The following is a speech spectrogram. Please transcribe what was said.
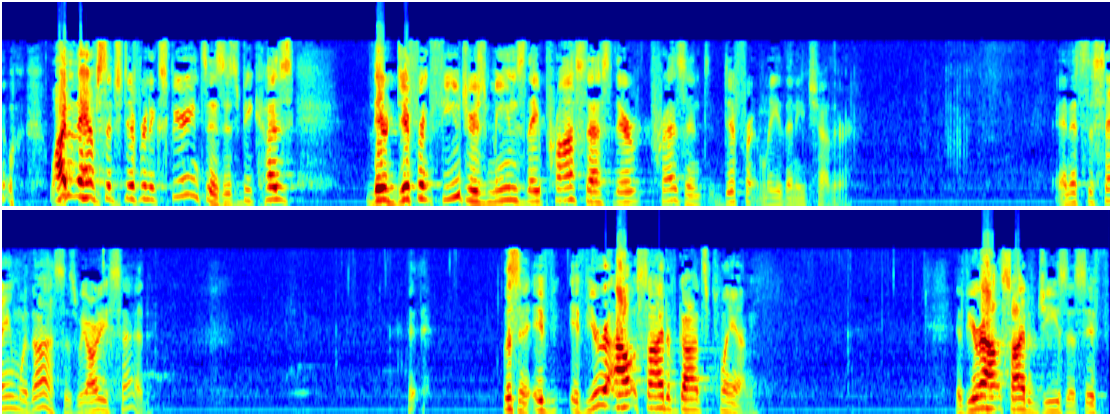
why do they have such different experiences? It's because their different futures means they process their present differently than each other. And it's the same with us, as we already said. Listen, if, if you're outside of God's plan, if you're outside of Jesus, if,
